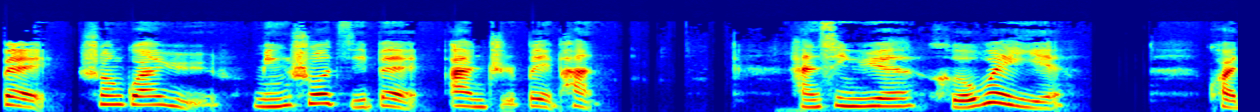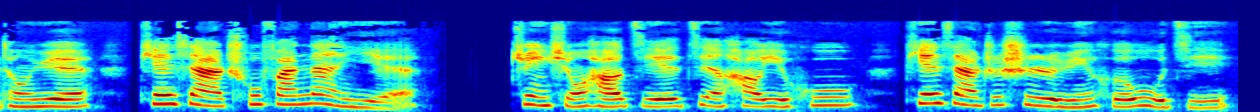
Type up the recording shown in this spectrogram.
背双关语，明说即背，暗指背叛。”韩信曰：“何谓也？”蒯通曰：“天下初发难也，俊雄豪杰见号一呼？天下之事，云何物极？”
